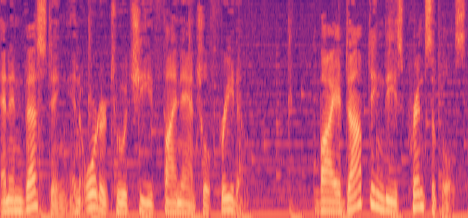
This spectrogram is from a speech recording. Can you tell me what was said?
and investing in order to achieve financial freedom. By adopting these principles,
